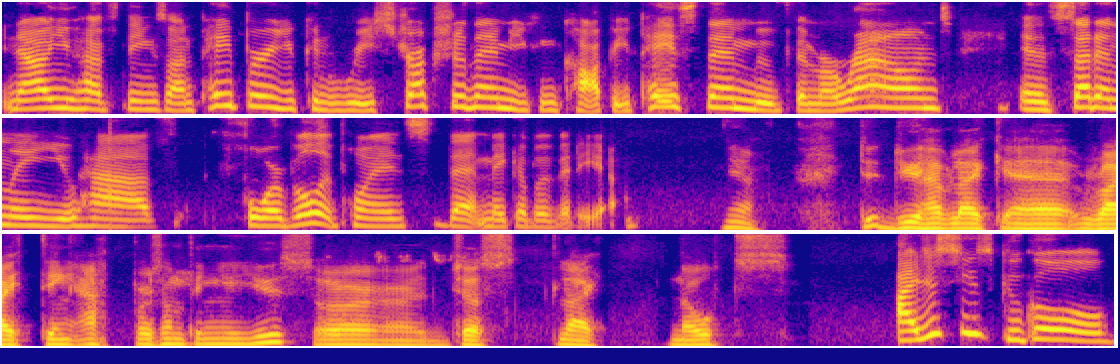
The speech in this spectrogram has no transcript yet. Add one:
now you have things on paper, you can restructure them, you can copy paste them, move them around, and suddenly you have four bullet points that make up a video. Yeah. Do, do you have like a writing app or something you use or just like notes? I just use Google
